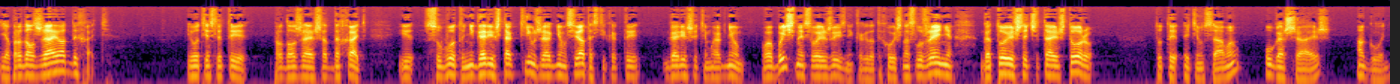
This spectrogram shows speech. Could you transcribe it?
Я продолжаю отдыхать. И вот если ты продолжаешь отдыхать, и субботу не горишь таким же огнем святости, как ты горишь этим огнем в обычной своей жизни, когда ты ходишь на служение, готовишься, читаешь Тору, то ты этим самым угошаешь огонь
